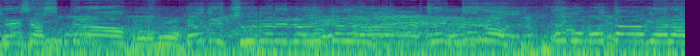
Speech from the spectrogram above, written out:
괜찮습니다. 너희들 주변의 노동자들 절대로 해고 못 당하게 해라.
